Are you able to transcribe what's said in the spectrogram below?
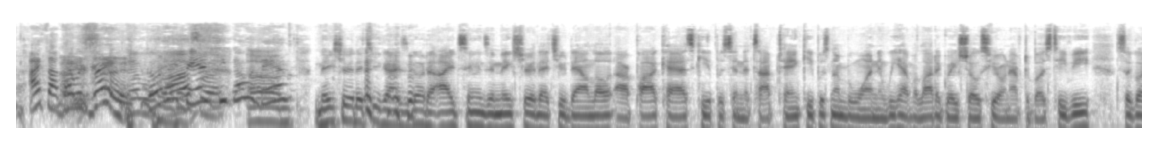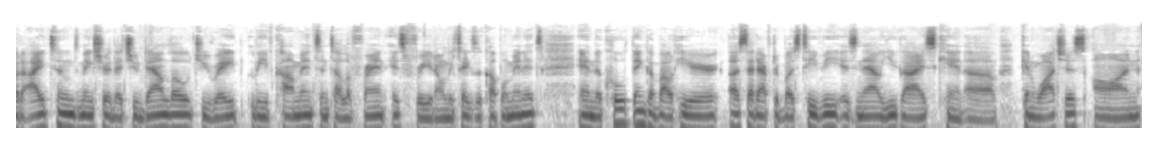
I thought that was great. That was Go ahead, man. Keep going, man. Um, make sure that you guys go to iTunes and make sure that you download our podcast. Keep us in the top 10, keep us number one. And we have a lot of great shows here on AfterBuzz TV. So go to iTunes, make sure that you download, you rate, leave comments, and tell a friend. It's free. It only takes a couple minutes. And the cool thing about here, us at AfterBuzz TV, is now you guys can uh, can watch us on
